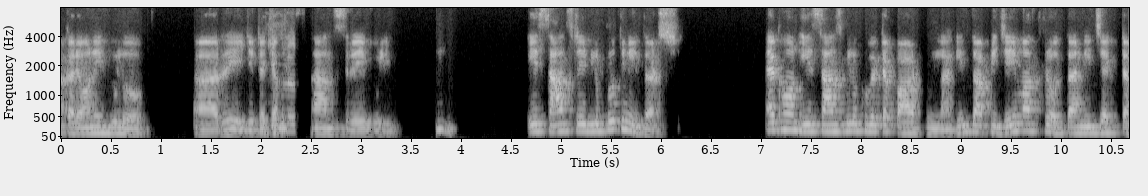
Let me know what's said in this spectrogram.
আকারে অনেকগুলো রে যেটাকে আমরা সানস রে বলি। এই সানস রে গুলো প্রতিনিয়ত আসছে এখন এই সানস খুব একটা পাওয়ারফুল না, কিন্তু আপনি যেই মাত্র তার নিচে একটা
